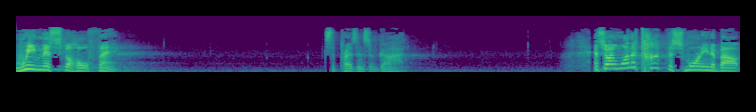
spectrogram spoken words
we miss the whole thing. It's the presence of God. And so I want to talk this morning about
